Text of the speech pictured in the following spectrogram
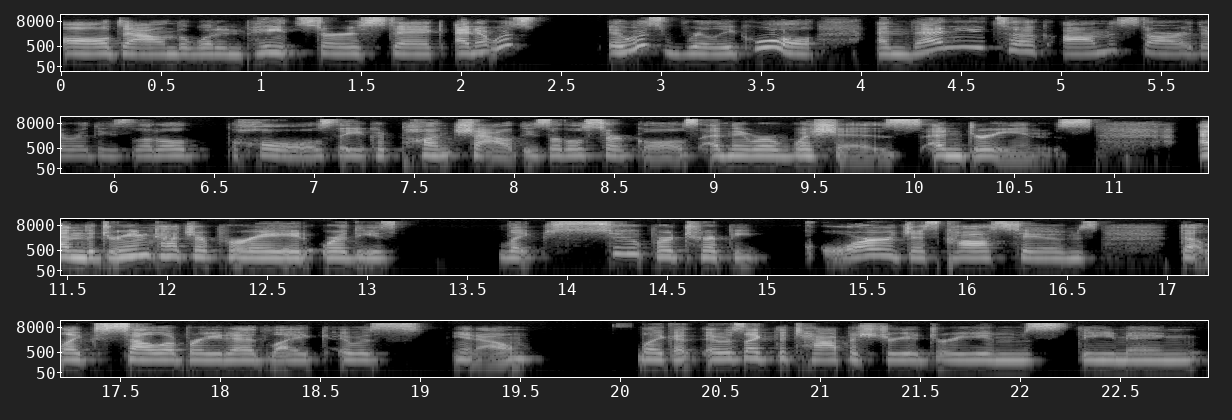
all down the wooden paint stir stick. And it was it was really cool. And then you took on the star, there were these little holes that you could punch out, these little circles, and they were wishes and dreams. And the Dreamcatcher Parade were these like super trippy, gorgeous costumes that like celebrated, like it was, you know, like it was like the tapestry of dreams theming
